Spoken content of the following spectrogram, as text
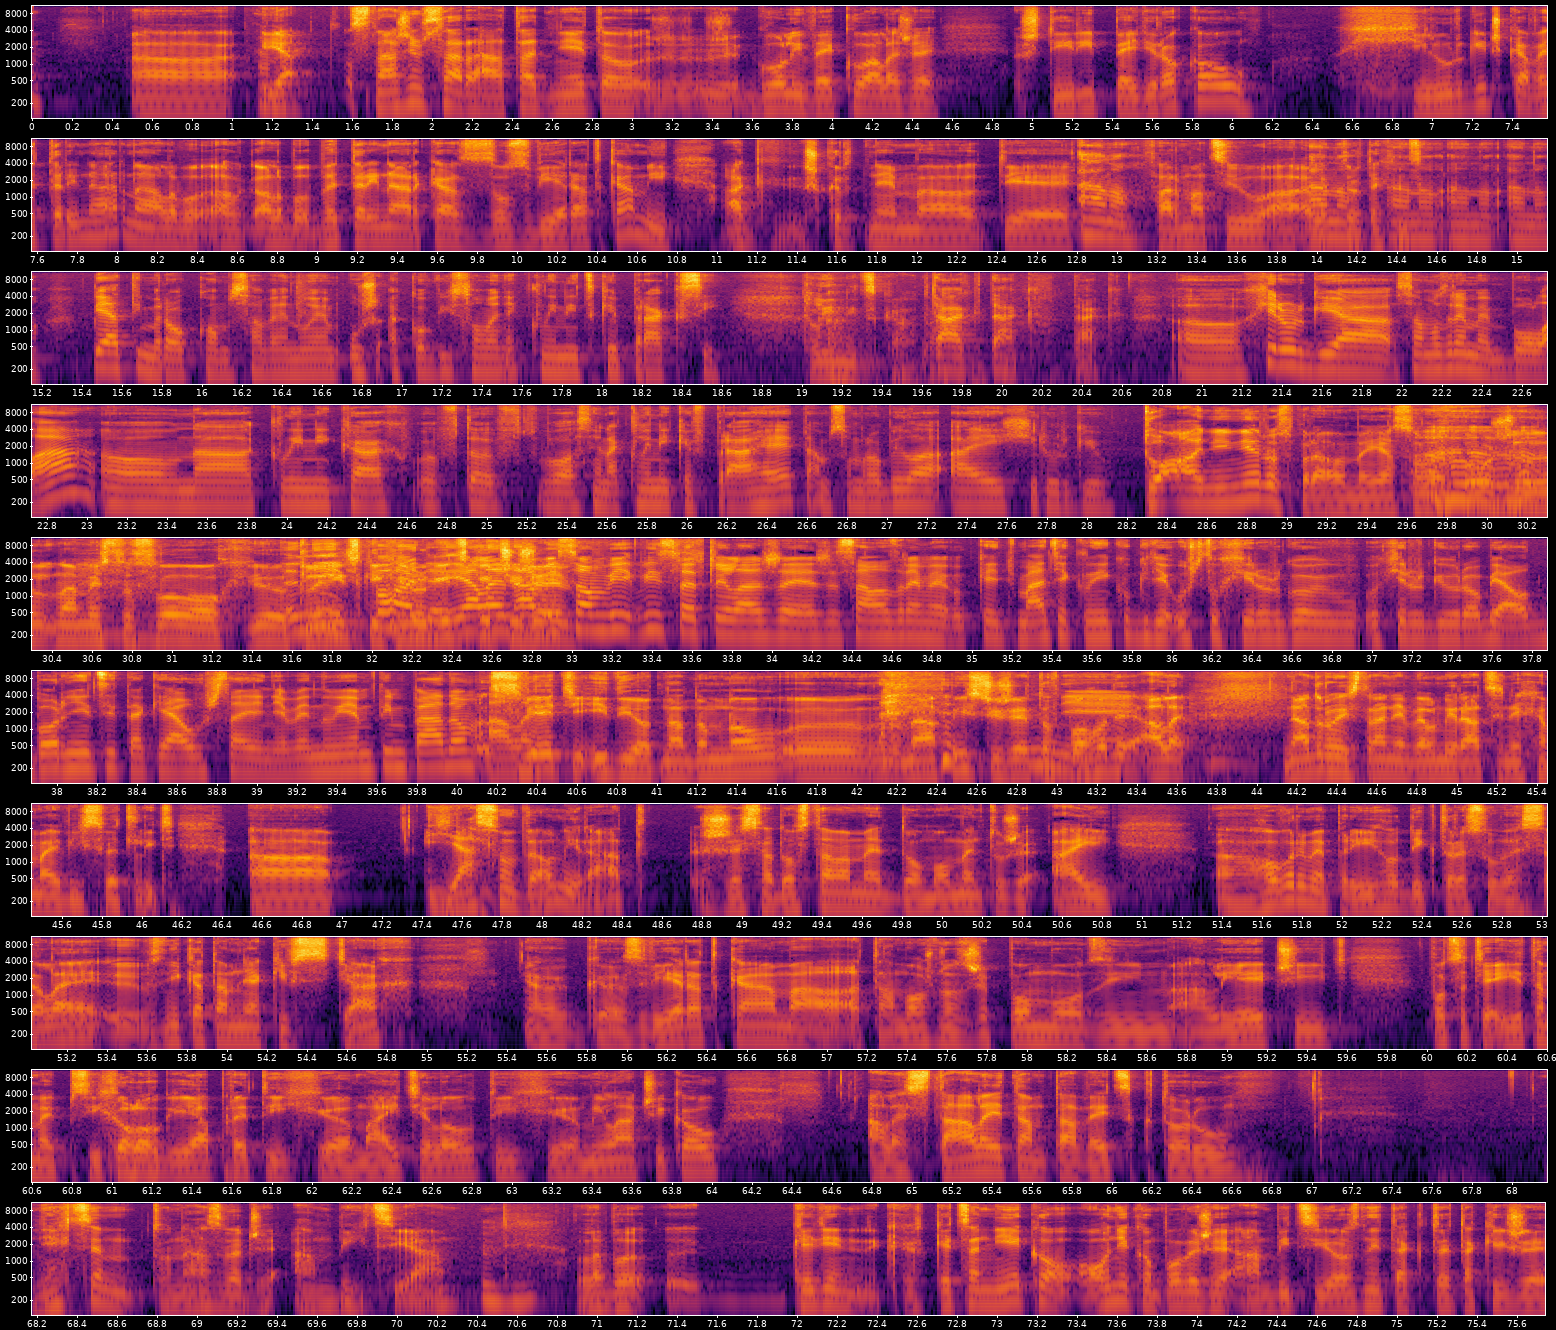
Uh, ja snažím sa rátať, nie je to že kvôli veku, ale že 4-5 rokov chirurgička veterinárna alebo, alebo veterinárka so zvieratkami, ak škrtnem uh, tie áno. farmáciu a elektrotechnickú? Áno, áno, áno. Piatým rokom sa venujem už ako vyslovene klinickej praxi. Klinická, tak. Tak, tak, tak. Uh, chirurgia samozrejme bola uh, na klinikách, v to, v, vlastne na klinike v Prahe, tam som robila aj chirurgiu. To ani nerozprávame, ja som len použil na miesto slovo klinický chirurgický. Ja len čiže... aby som vysvetlila, že, že samozrejme, keď máte kliniku, kde už tú chirurgiu, chirurgiu robia odborníci, tak ja už sa jej nevenujem tým pádom. Ale... Svieti idiot nado mnou uh, nápis, čiže je to v pohode, ale na druhej strane veľmi rád si nechám aj vysvetliť. Uh, ja som veľmi rád, že sa dostávame do momentu, že aj hovoríme príhody, ktoré sú veselé, vzniká tam nejaký vzťah k zvieratkám a, tá možnosť, že pomôcť im a liečiť. V podstate je tam aj psychológia pre tých e, majiteľov, tých e, miláčikov, ale stále je tam tá vec, ktorú nechcem to nazvať, že ambícia, mm-hmm. lebo e, keď, je, keď sa nieko, o niekom povie, že je ambiciózny, tak to je taký, že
